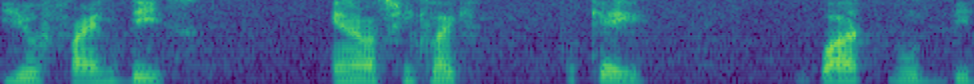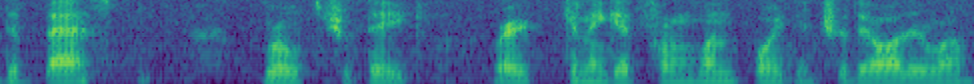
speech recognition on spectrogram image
you find this. And I was thinking like, okay, what would be the best road to take? Where can I get from one point into the other one?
